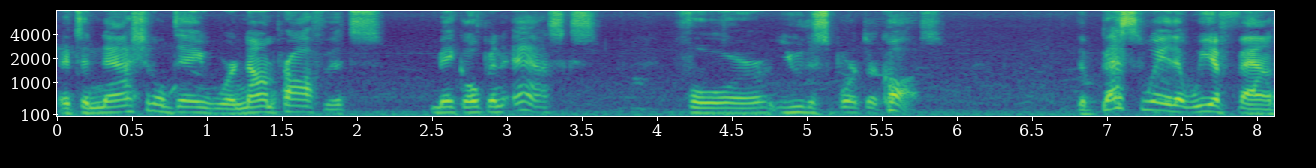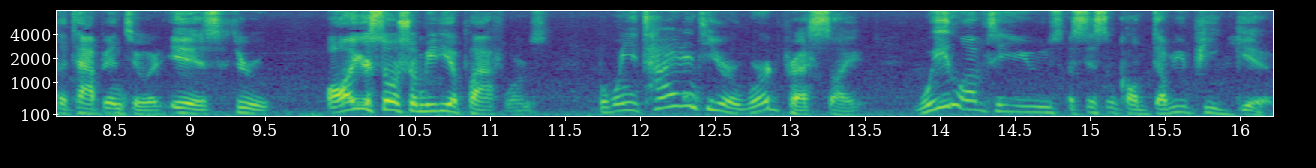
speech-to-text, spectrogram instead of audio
it's a national day where nonprofits make open asks for you to support their cause. The best way that we have found to tap into it is through all your social media platforms. But when you tie it into your WordPress site, we love to use a system called WP Give.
